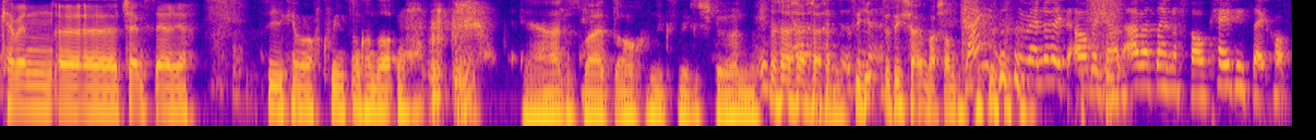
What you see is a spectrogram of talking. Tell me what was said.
Kevin äh, äh, James Serie. Sie King of Queens und Konsorten. Ja, das war jetzt auch nichts wirklich Störendes. Ja, stimmt, Sie, für sie scheinbar schon. Nein, ist im Endeffekt auch egal. Aber seine Frau, Katie Sackhoff,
